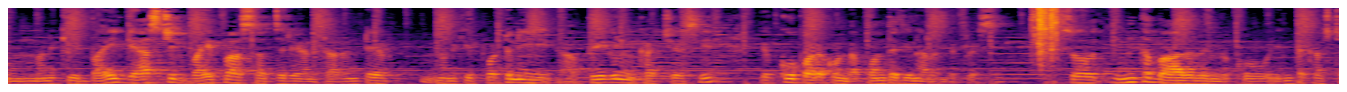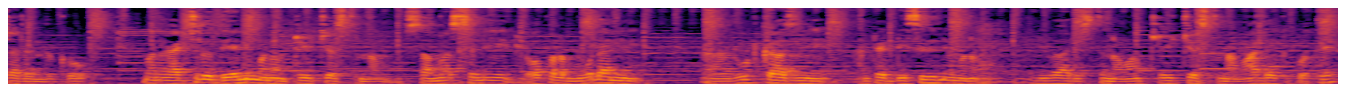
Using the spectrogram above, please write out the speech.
మనకి బై గ్యాస్ట్రిక్ బైపాస్ సర్జరీ అంటారు. అంటే మనకి పొట్టని ఆ కట్ చేసి ఎక్కువ పడకుండా కొంత తినాలని చెప్పేసి. సో ఇంత బాధలు ఎందుకు ఇంత కష్టాలు ఎందుకు మనం యాక్చువల్గా దేన్ని మనం ట్రీట్ చేస్తున్నాం? సమస్యని లోపల మూలాన్ని రూట్ కాజ్ని అంటే డిసీజ్ని మనం నివారిస్తున్నామా ట్రీట్ చేస్తున్నామా లేకపోతే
